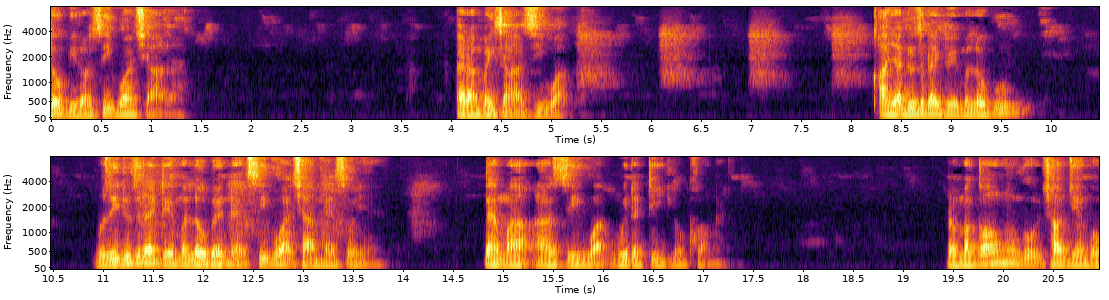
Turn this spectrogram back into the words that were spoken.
လုတ်ပြီးတော့စီးပွားရှာတာအဲ့ဒါမိစ္ဆာဇီဝကာယဒုစရိုက်တွေမလုတ်ဘူးဝစီဒုစရိုက်တွေမလုတ်ဘဲနဲ့စီးပွားရှာမယ်ဆိုရင်တမ္မာအာဇီဝဝိရတိလို့ခေါ်တယ် တော့မကောင်းမှုကိုချောင်ကျင်ပုံ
